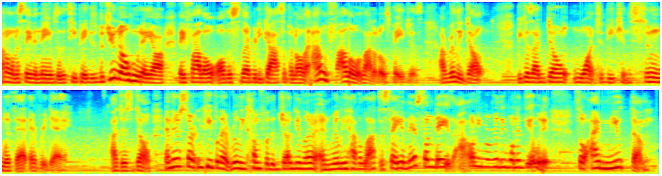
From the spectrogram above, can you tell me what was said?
I don't want to say the names of the T pages, but you know who they are. They follow all the celebrity gossip and all that. I don't follow a lot of those pages. I really don't because I don't want to be consumed with that every day. I just don't. And there's certain people that really come for the jugular and really have a lot to say. And there's some days I don't even really want to deal with it. So I mute them.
